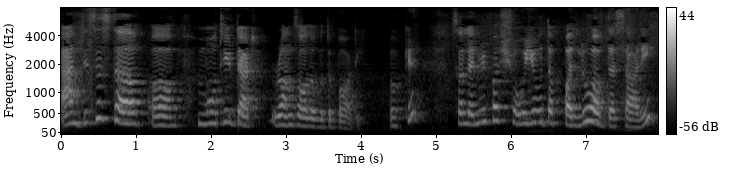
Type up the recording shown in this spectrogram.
and this is the uh, motif that runs all over the body. Okay? So let me first show you the pallu of the sari.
